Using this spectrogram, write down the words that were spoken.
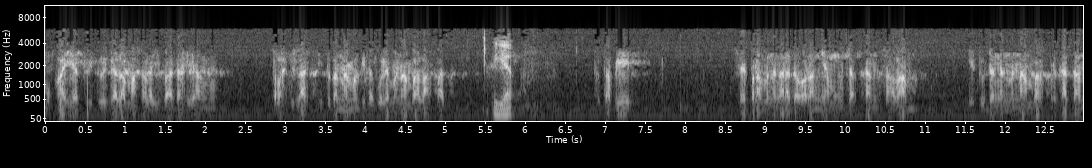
mukayat itu dalam masalah ibadah yang telah jelas, itu kan memang tidak boleh menambah lafaz. Iya. Tetapi saya pernah mendengar ada orang yang mengucapkan salam itu dengan menambah perkataan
